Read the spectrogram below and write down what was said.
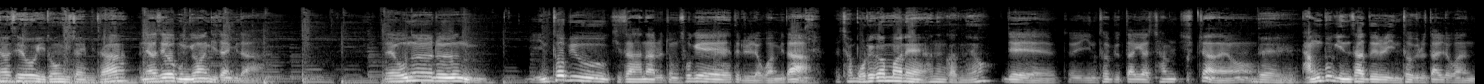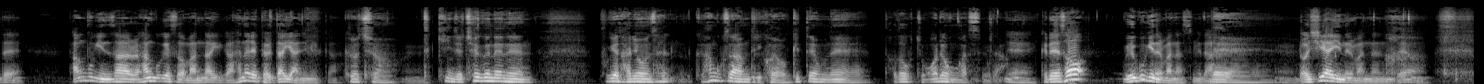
안녕하세요. 이동 기자입니다. 안녕하세요. 문경환 기자입니다. 네, 오늘은 인터뷰 기사 하나를 좀 소개해 드리려고 합니다. 참 오래간만에 하는 것 같네요. 네, 저희 인터뷰 따기가 참 쉽지 않아요. 네. 방북 인사들을 인터뷰를 따려고 하는데 방북 인사를 한국에서 만나기가 하늘의 별 따기 아닙니까? 그렇죠. 특히 이제 최근에는 북에 다녀온 사- 그 한국 사람들이 거의 없기 때문에 더더욱 좀 어려운 것 같습니다. 네, 그래서 외국인을 만났습니다. 네. 네, 러시아인을 만났는데요.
